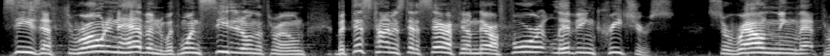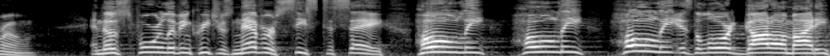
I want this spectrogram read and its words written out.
sees a throne in heaven with one seated on the throne, but this time instead of seraphim, there are four living creatures surrounding that throne. And those four living creatures never cease to say, Holy, holy, holy is the Lord God Almighty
